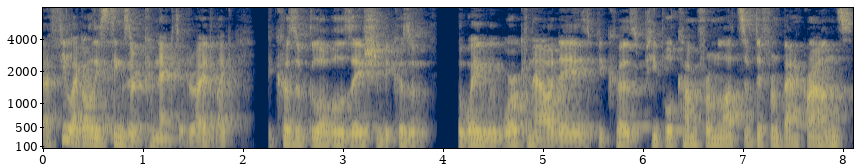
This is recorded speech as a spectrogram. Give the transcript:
i feel like all these things are connected right? Like because of globalization because of the way we work nowadays because people come from lots of different backgrounds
